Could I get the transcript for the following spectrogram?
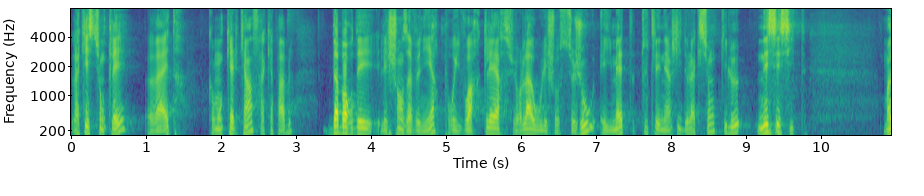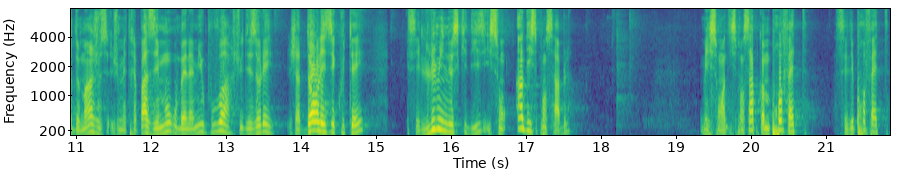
la question clé va être comment quelqu'un sera capable d'aborder les champs à venir pour y voir clair sur là où les choses se jouent et y mettre toute l'énergie de l'action qui le nécessite. Moi, demain, je ne mettrai pas Zemmour ou Bellamy au pouvoir, je suis désolé. J'adore les écouter, c'est lumineux ce qu'ils disent, ils sont indispensables, mais ils sont indispensables comme prophètes c'est des prophètes.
